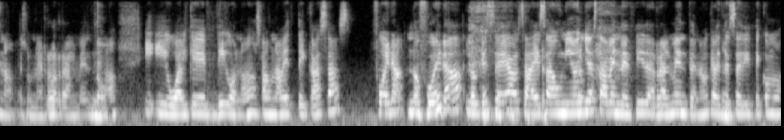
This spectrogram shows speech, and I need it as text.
No, es un error realmente, No. ¿no? Y, igual que digo, ¿no? O sea, una vez te casas, fuera, no fuera, lo que sea, o sea, esa unión ya está bendecida realmente, ¿no? Que a veces se dice como,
